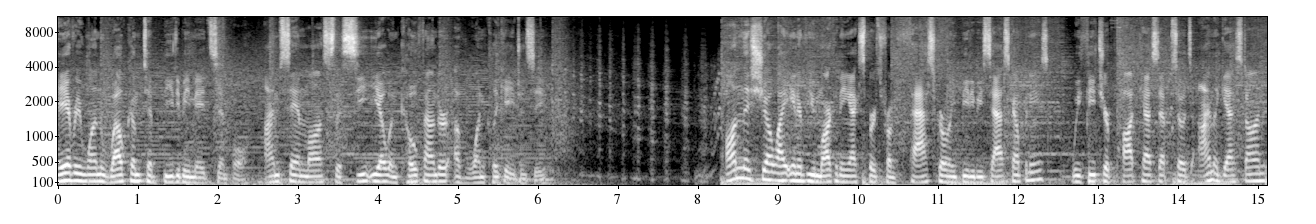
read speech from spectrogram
Hey everyone, welcome to B2B Made Simple. I'm Sam Moss, the CEO and co founder of One Click Agency. On this show, I interview marketing experts from fast growing B2B SaaS companies. We feature podcast episodes I'm a guest on,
